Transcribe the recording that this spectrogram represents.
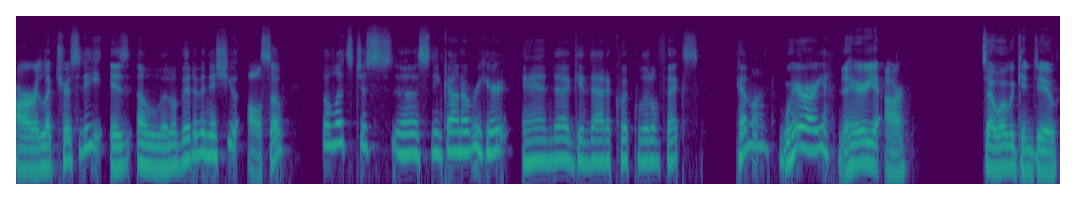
Our electricity is a little bit of an issue also. So let's just uh, sneak on over here and uh, give that a quick little fix. Come on. Where are you? There you are. So what we can do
